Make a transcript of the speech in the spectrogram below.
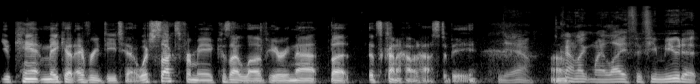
you can't make out every detail, which sucks for me because I love hearing that, but it's kind of how it has to be. Yeah. It's kind of like my life. If you mute it,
